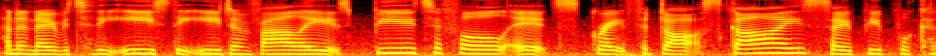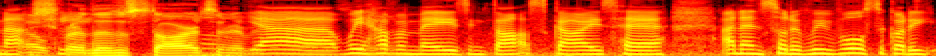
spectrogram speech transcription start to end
And then over to the east, the Eden Valley. It's beautiful. It's great for dark skies. So people can Oh, actually. for the stars and everything. yeah, we have amazing dark skies here. And then, sort of, we've also got a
